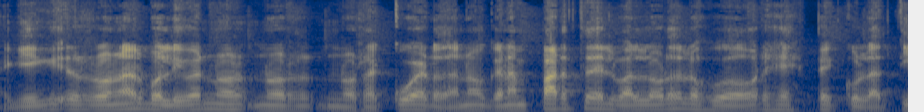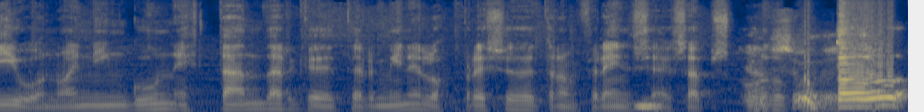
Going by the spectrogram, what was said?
Aquí Ronald Bolívar nos, recuerda, ¿no? Gran parte del valor de los jugadores es especulativo, no hay ningún estándar que determine los precios de transferencia, es absurdo. Todo,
